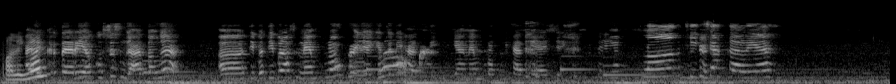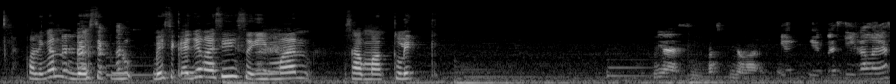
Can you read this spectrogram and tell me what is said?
Palingan ada kriteria khusus nggak atau nggak eh, tiba-tiba langsung nemplok aja gitu di hati. Yang nemplok di hati aja. Vlog cicak kali ya. palingan basic dulu- basic aja gak sih? Seiman sama klik. Iya sih pasti lah. Ya, ya pasti. Kalau yang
